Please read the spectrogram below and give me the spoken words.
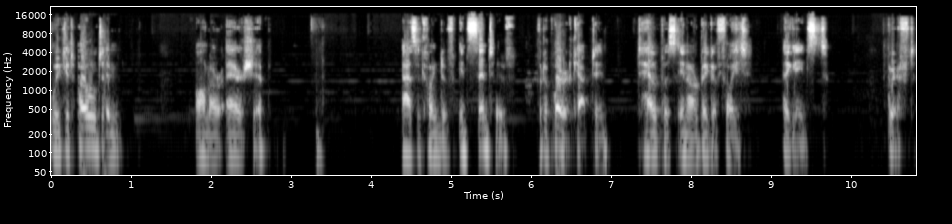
We could hold him on our airship as a kind of incentive for the pirate captain to help us in our bigger fight against Grift.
